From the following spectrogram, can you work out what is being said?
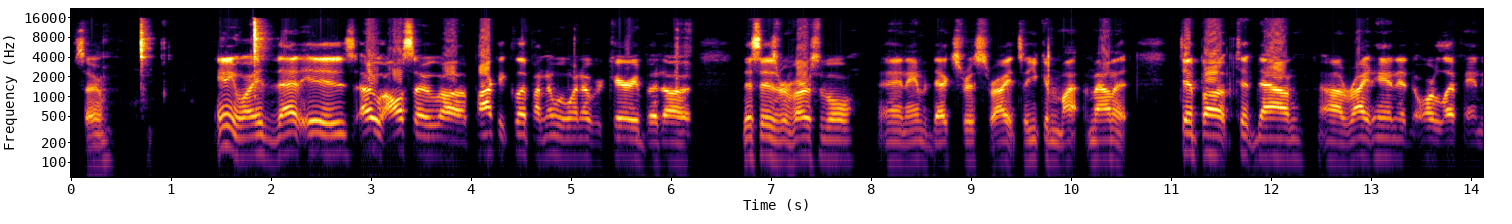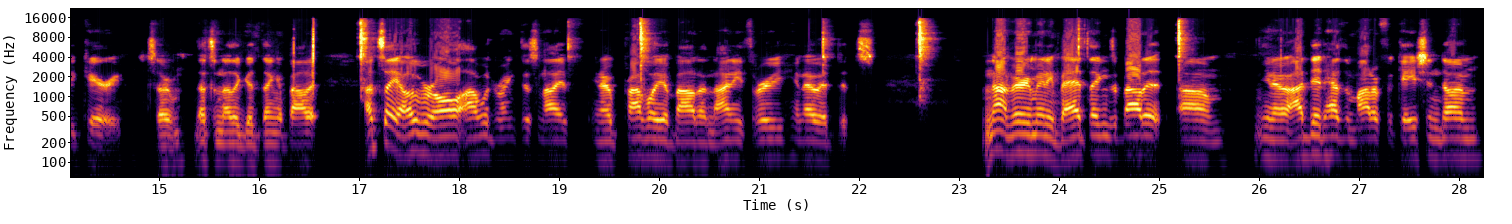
So anyway, that is. Oh, also uh, pocket clip. I know we went over carry, but uh, this is reversible and ambidextrous, right? So you can mount it tip up, tip down, uh, right-handed or left-handed carry. So that's another good thing about it. I'd say overall, I would rank this knife, you know, probably about a 93. You know, it, it's not very many bad things about it. Um, you know, I did have the modification done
